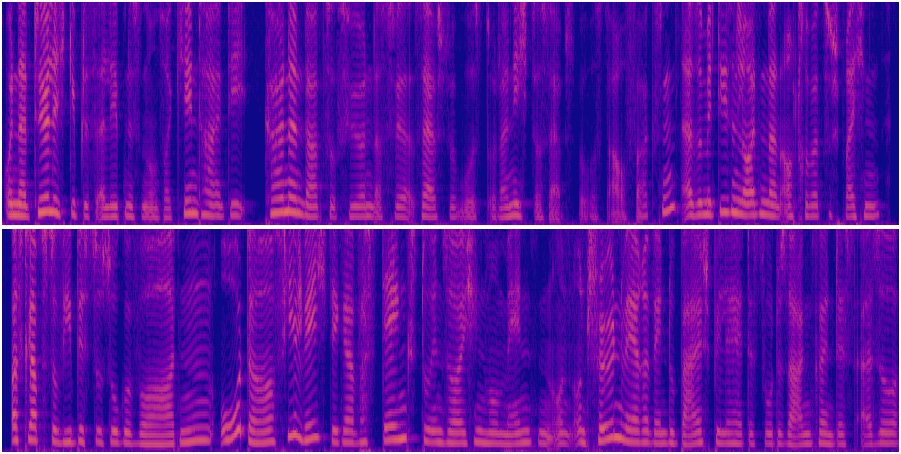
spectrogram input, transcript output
Und natürlich gibt es Erlebnisse in unserer Kindheit, die können dazu führen, dass wir selbstbewusst oder nicht so selbstbewusst aufwachsen. Also mit diesen Leuten dann auch drüber zu sprechen, was glaubst du, wie bist du so geworden? Oder viel wichtiger, was denkst du in solchen Momenten? Und, und schön wäre, wenn du Beispiele hättest, wo du sagen könntest, also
